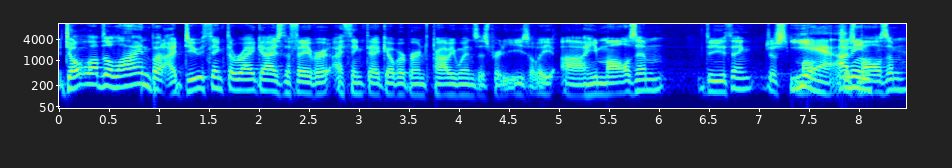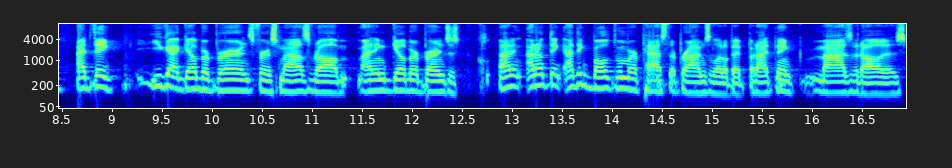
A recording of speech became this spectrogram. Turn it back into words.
Don't love the line, but I do think the right guy is the favorite. I think that Gilbert Burns probably wins this pretty easily. Uh, he mauls him. Do you think? Just maul- Yeah, just I mean, mauls him. I think you got Gilbert Burns versus Masvidal. I think Gilbert Burns is. I don't, I don't think. I think both of them are past their primes a little bit, but I think Masvidal is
